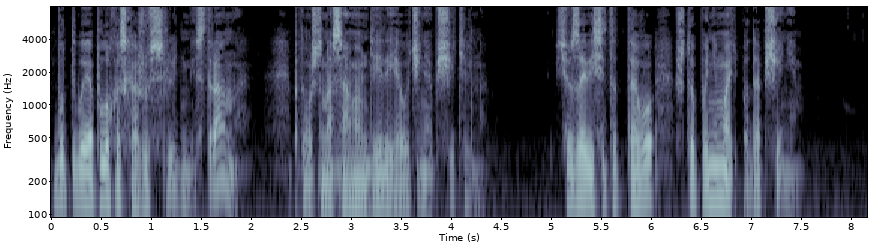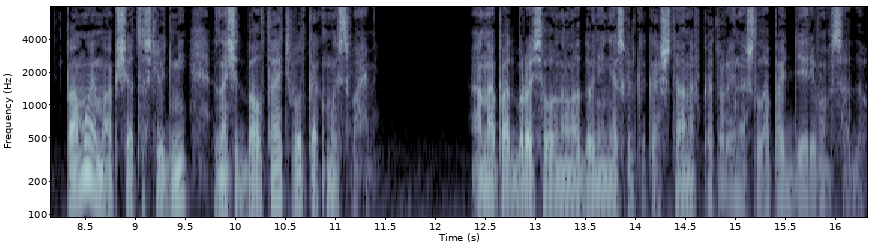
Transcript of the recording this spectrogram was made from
Будто бы я плохо схожусь с людьми. Странно, потому что на самом деле я очень общительна. Все зависит от того, что понимать под общением. По-моему, общаться с людьми значит болтать вот как мы с вами. Она подбросила на ладони несколько каштанов, которые нашла под деревом в саду.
